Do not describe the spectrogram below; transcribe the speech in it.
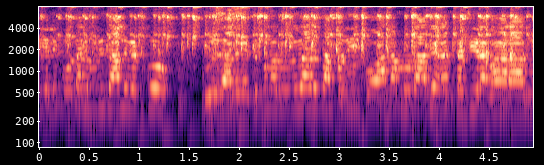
వెళ్ళిపోతాను ఉరిదాలు పెట్టుకో ఉరిదాలు పెట్టుకున్నారు ఉరిదాలు తప్పది పో అన్నప్పుడు రాజే రక్త జీర మహారాజు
